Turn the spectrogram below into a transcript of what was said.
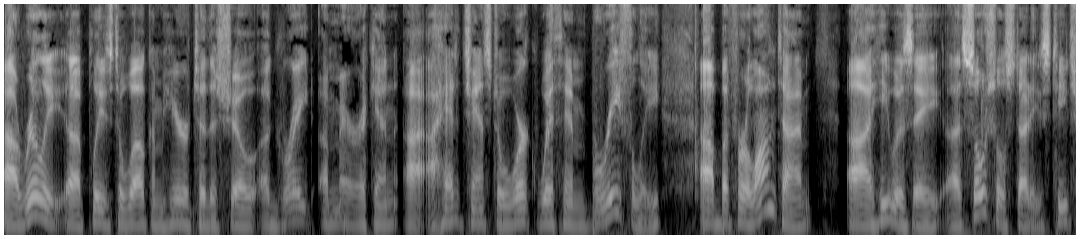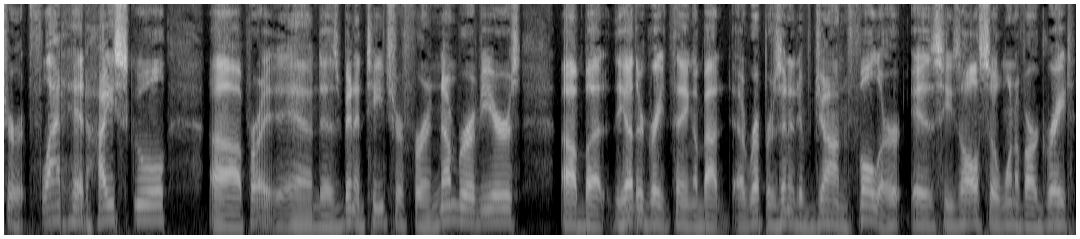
Uh, really uh, pleased to welcome here to the show a great American. Uh, I had a chance to work with him briefly, uh, but for a long time, uh, he was a, a, social studies teacher at Flathead High School uh, and has been a teacher for a number of years. but the other great thing about Representative John Fuller is he's also one of our great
